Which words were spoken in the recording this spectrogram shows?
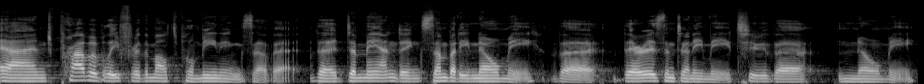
And probably for the multiple meanings of it, the demanding somebody know me, the there isn't any me to the know me.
